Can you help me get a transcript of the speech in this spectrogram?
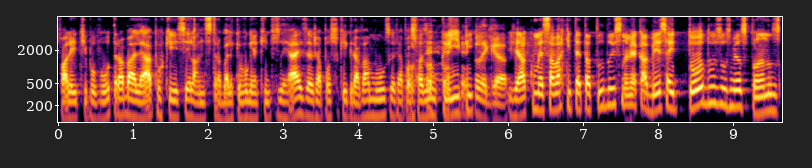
falei, tipo, vou trabalhar porque, sei lá, nesse trabalho aqui eu vou ganhar 500 reais, eu já posso aqui gravar música, já posso fazer um clipe. Legal. Já começava a arquitetar tudo isso na minha cabeça e todos os meus planos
